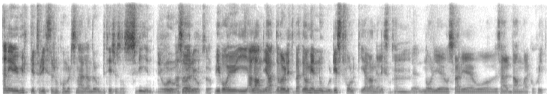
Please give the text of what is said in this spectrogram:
Sen är det ju mycket turister som kommer till såna här länder och beter sig som svin. Jo, jo Alltså, så är det ju också. Vi var ju i Alanya, det var det lite bättre. Det var mer nordiskt folk i Alanya liksom. Mm. Eh, Norge och Sverige och så här, Danmark och skit.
